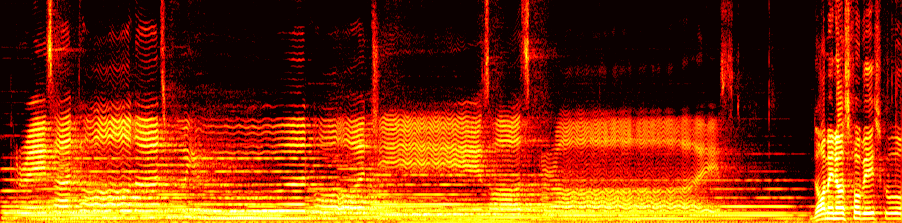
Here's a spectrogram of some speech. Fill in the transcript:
Praise and honor to you, Lord Jesus Christ. Dominus vobiscum.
